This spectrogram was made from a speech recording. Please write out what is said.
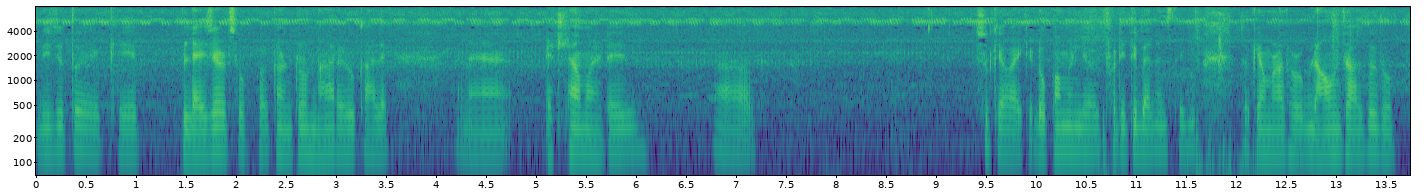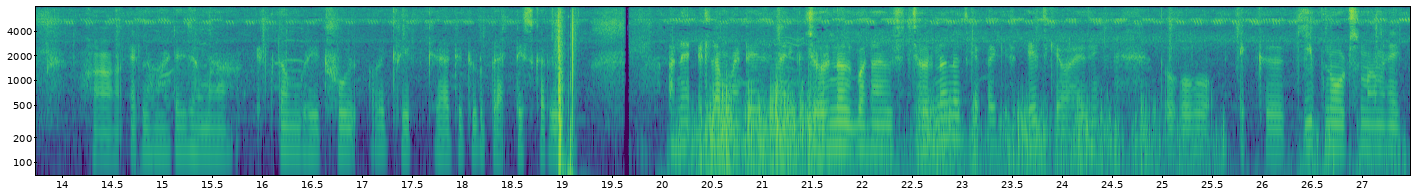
બીજું તો એ કે પ્લેઝર્સ ઉપર કંટ્રોલ ના રહ્યું કાલે. અને એટલા માટે જ શું કહેવાય કે ડોપામિન લેવલ ફરીથી બેલેન્સ થઈ ગયું. તો કે હમણાં થોડુંક ડાઉન ચાલતું હતું. એટલા માટે જ હમણાં એકદમ ગ્રેટફુલ હવે ગ્રેટ ગ્રેટિટ્યૂડ પ્રેક્ટિસ કરવી અને એટલા માટે જ મેં એક જર્નલ બનાવ્યું છે. જર્નલ જ કહેવાય કે એ જ કહેવાય છે તો એક કીપ નોટ્સમાં મેં એક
